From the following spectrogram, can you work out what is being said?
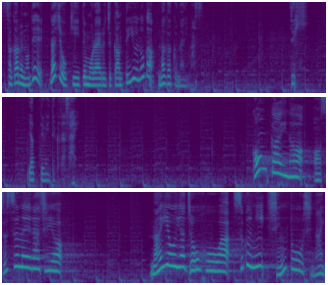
下がるのでラジオを聴いてもらえる時間っていうのが長くなります。是非やってみてください。今回のおすすめラジオ。内容や情報はすぐに浸透しない。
